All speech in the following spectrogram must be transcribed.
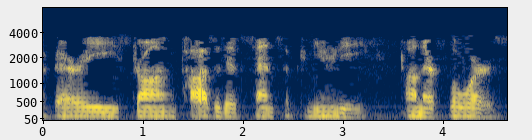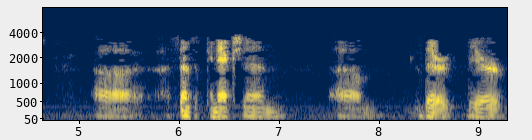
a very strong, positive sense of community on their floors, uh, a sense of connection. Um, they're they're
